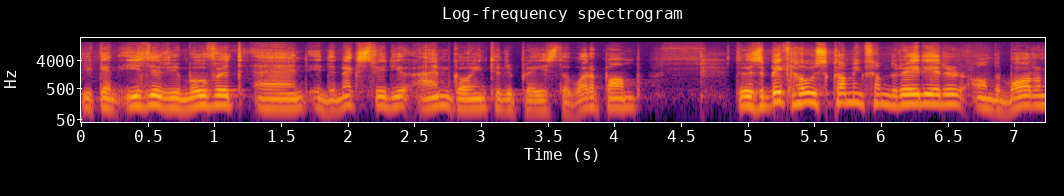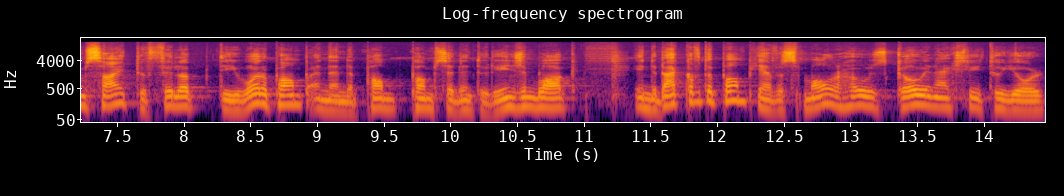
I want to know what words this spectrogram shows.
you can easily remove it and in the next video I'm going to replace the water pump There is a big hose coming from the radiator on the bottom side to fill up the water pump and then the pump pumps it into the engine block. In the back of the pump you have a smaller hose going actually to your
